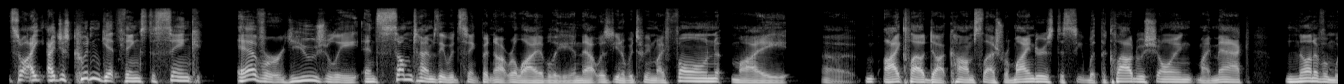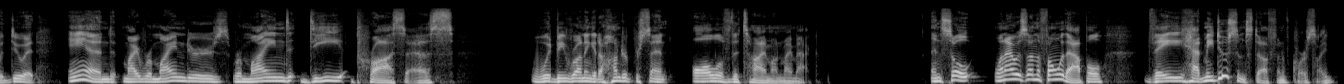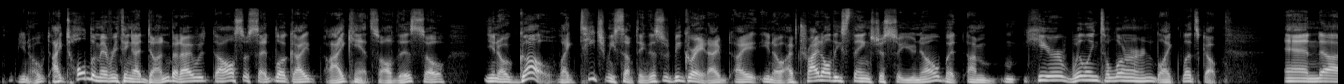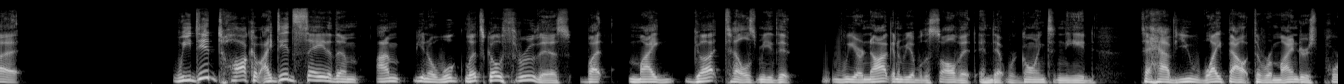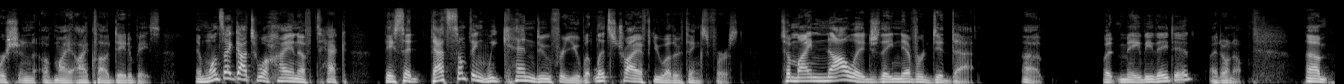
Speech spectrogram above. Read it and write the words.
so I I just couldn't get things to sync ever usually, and sometimes they would sync, but not reliably. And that was you know between my phone, my uh, iCloud.com slash reminders to see what the cloud was showing, my Mac. None of them would do it. And my reminders, remind D process would be running at 100% all of the time on my Mac. And so when I was on the phone with Apple, they had me do some stuff. And of course, I, you know, I told them everything I'd done, but I was also said, look, I, I can't solve this. So, you know, go like teach me something. This would be great. I, I, you know, I've tried all these things just so you know, but I'm here willing to learn. Like, let's go. And, uh, we did talk. I did say to them, "I'm, you know, we'll let's go through this," but my gut tells me that we are not going to be able to solve it, and that we're going to need to have you wipe out the reminders portion of my iCloud database. And once I got to a high enough tech, they said that's something we can do for you, but let's try a few other things first. To my knowledge, they never did that, uh, but maybe they did. I don't know. Um,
